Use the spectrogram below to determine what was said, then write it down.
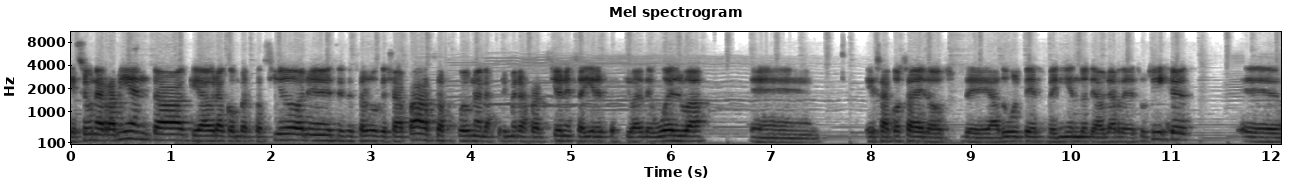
que sea una herramienta, que abra conversaciones, eso es algo que ya pasa, fue una de las primeras reacciones ahí en el Festival de Huelva, eh, esa cosa de los de adultos veniéndote a hablar de sus hijos, eh,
